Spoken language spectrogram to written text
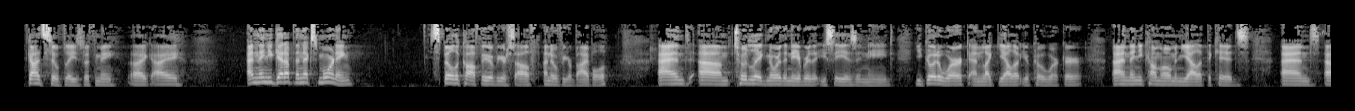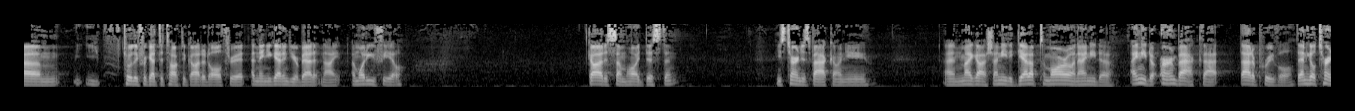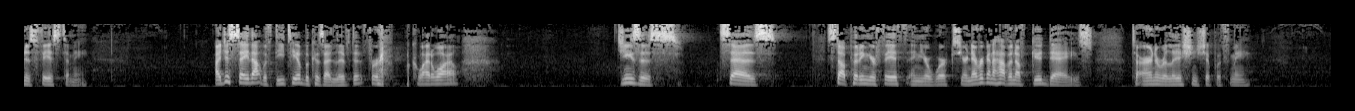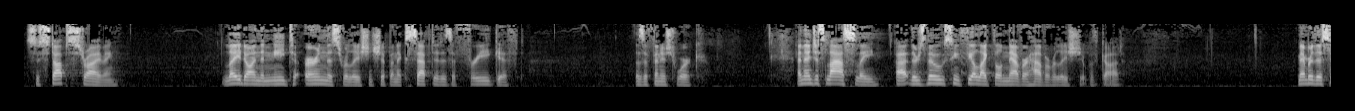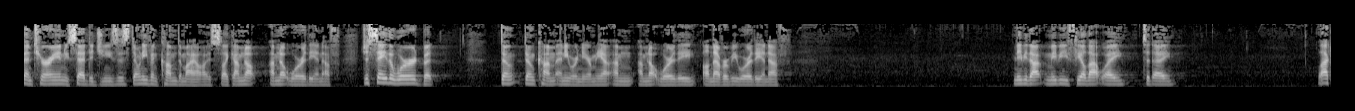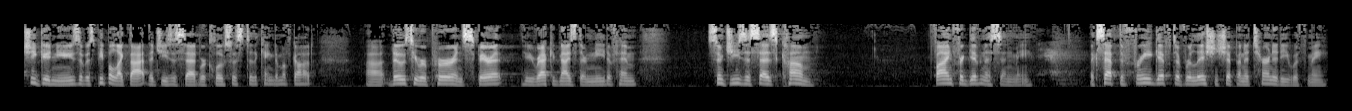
God's so pleased with me. Like, I, and then you get up the next morning spill the coffee over yourself and over your Bible, and um, totally ignore the neighbor that you see is in need. You go to work and like yell at your coworker, and then you come home and yell at the kids, and um, you totally forget to talk to God at all through it, and then you get into your bed at night, and what do you feel? God is somehow distant. He's turned his back on you. And my gosh, I need to get up tomorrow and I need to, I need to earn back that that approval. Then he'll turn his face to me. I just say that with detail because I lived it for quite a while. Jesus says, stop putting your faith in your works. You're never going to have enough good days to earn a relationship with me. So stop striving. Lay down the need to earn this relationship and accept it as a free gift, as a finished work. And then just lastly, uh, there's those who feel like they'll never have a relationship with God. Remember the centurion who said to Jesus, don't even come to my house. Like I'm not, I'm not worthy enough. Just say the word, but don't, don't come anywhere near me. I'm, I'm not worthy. I'll never be worthy enough. Maybe that, maybe you feel that way today. Well, actually good news. It was people like that that Jesus said were closest to the kingdom of God. Uh, those who were poor in spirit, who recognized their need of Him. So Jesus says, come, find forgiveness in me, accept the free gift of relationship and eternity with me,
